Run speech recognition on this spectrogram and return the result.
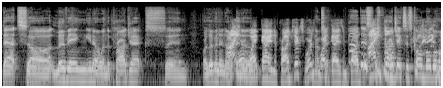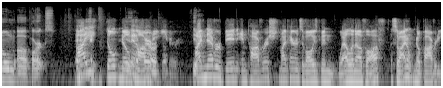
that's uh, living, you know, in the projects and or living in a, I- in a white guy in the projects? Where's I'm white saying- guys in this, projects? I this don't- projects is called mobile home uh, parks. I don't know In poverty either. Yeah. I've never been impoverished. My parents have always been well enough off, so I don't know poverty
